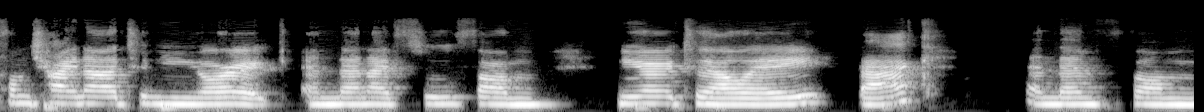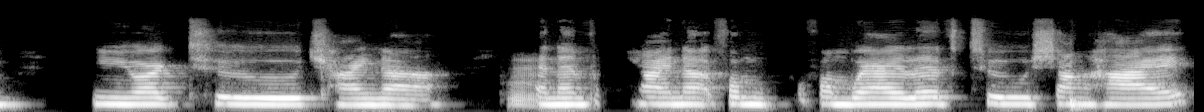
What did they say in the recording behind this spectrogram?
from China to New York, and then I flew from New York to LA back, and then from New York to China mm. and then from China, from from where I live to Shanghai,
